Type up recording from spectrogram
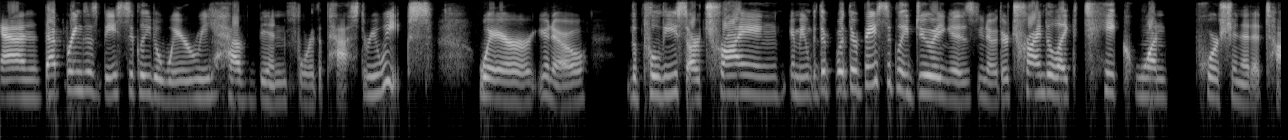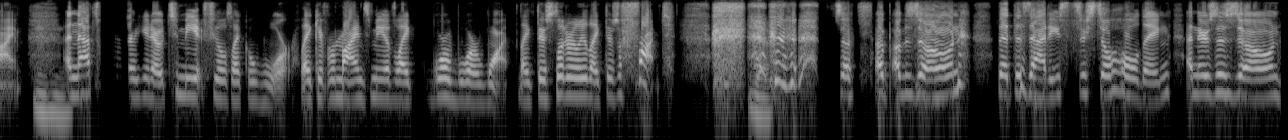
And that brings us basically to where we have been for the past three weeks, where, you know, the police are trying, I mean, what they're, what they're basically doing is, you know, they're trying to like take one portion at a time. hmm And that's where, you know, to me, it feels like a war. Like it reminds me of like World War One. Like there's literally like there's a front. Yeah. so a, a zone that the Zaddists are still holding, and there's a zone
